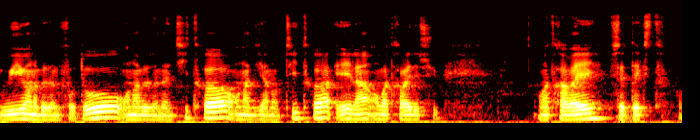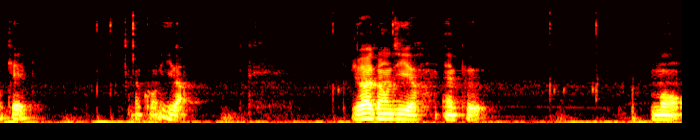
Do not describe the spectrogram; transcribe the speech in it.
Oui, on a besoin de photo. On a besoin d'un titre. On a dit un autre titre. Et là, on va travailler dessus on va travailler ce texte. Ok? Donc on y va. Je vais agrandir un peu mon,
